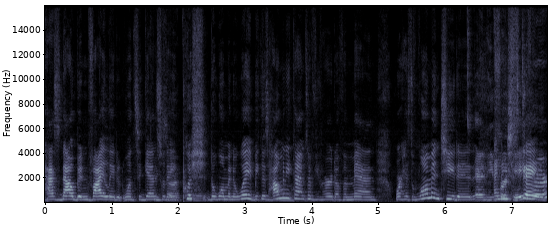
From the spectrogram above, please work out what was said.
has now been violated once again so they push the woman away because how many mm-hmm. times have you heard of a man where his woman cheated and he and he forgave stayed her.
